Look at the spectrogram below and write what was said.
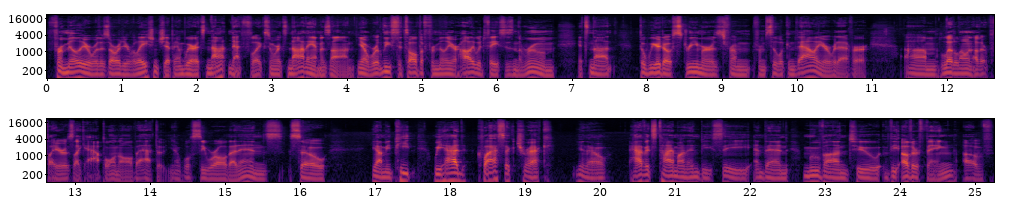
familiar where there's already a relationship and where it's not Netflix and where it's not Amazon, you know, where at least it's all the familiar Hollywood faces in the room. It's not the weirdo streamers from from Silicon Valley or whatever. Um, let alone other players like Apple and all that. That you know, we'll see where all that ends. So, yeah, I mean, Pete, we had classic Trek, you know, have its time on NBC and then move on to the other thing of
